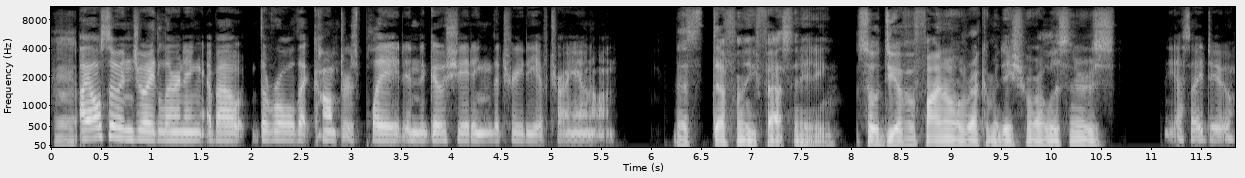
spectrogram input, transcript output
Huh. I also enjoyed learning about the role that compters played in negotiating the Treaty of Trianon. That's definitely fascinating. So, do you have a final recommendation for our listeners? Yes, I do.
